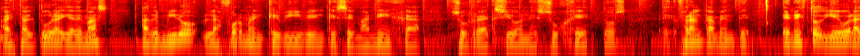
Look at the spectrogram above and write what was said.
a esta altura y además admiro la forma en que vive, en que se maneja, sus reacciones, sus gestos. Eh, francamente, en esto Diego era,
